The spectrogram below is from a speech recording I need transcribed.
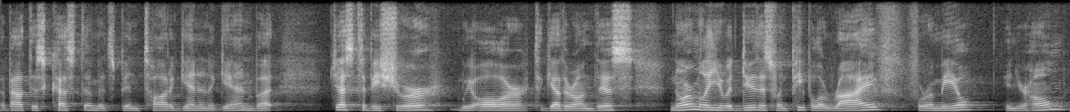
about this custom. It's been taught again and again, but just to be sure, we all are together on this. Normally, you would do this when people arrive for a meal in your home.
